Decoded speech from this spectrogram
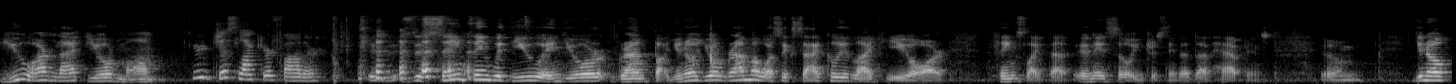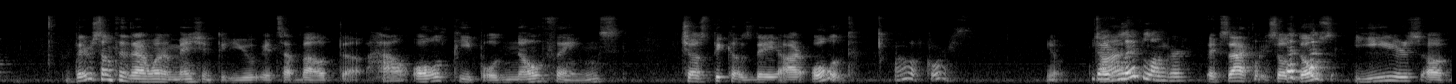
You are like your mom. You're just like your father. it's the same thing with you and your grandpa. You know, your grandma was exactly like you are. Things like that. And it's so interesting that that happens. Um, you know, there's something that I want to mention to you. It's about uh, how old people know things just because they are old. Oh, of course. You know, they live longer. Exactly. So those years of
